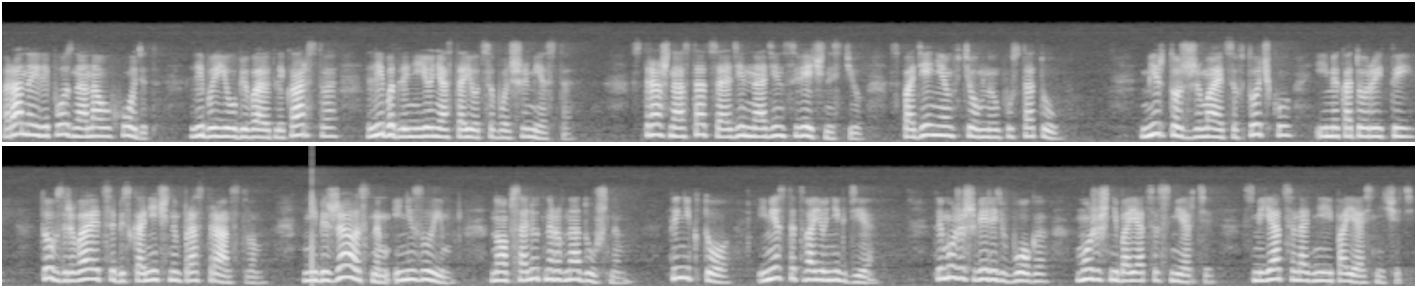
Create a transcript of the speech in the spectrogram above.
Рано или поздно она уходит – либо ее убивают лекарства, либо для нее не остается больше места. Страшно остаться один на один с вечностью, с падением в темную пустоту. Мир то сжимается в точку, имя которой ты, то взрывается бесконечным пространством, не безжалостным и не злым, но абсолютно равнодушным. Ты никто, и место твое нигде. Ты можешь верить в Бога, можешь не бояться смерти, смеяться над ней и поясничать.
